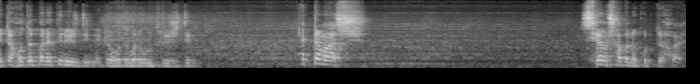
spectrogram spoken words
এটা হতে পারে তিরিশ দিন, এটা হতে পারে উনত্রিশ দিন। একটা মাস সিয়াম সাধনা করতে হয়।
